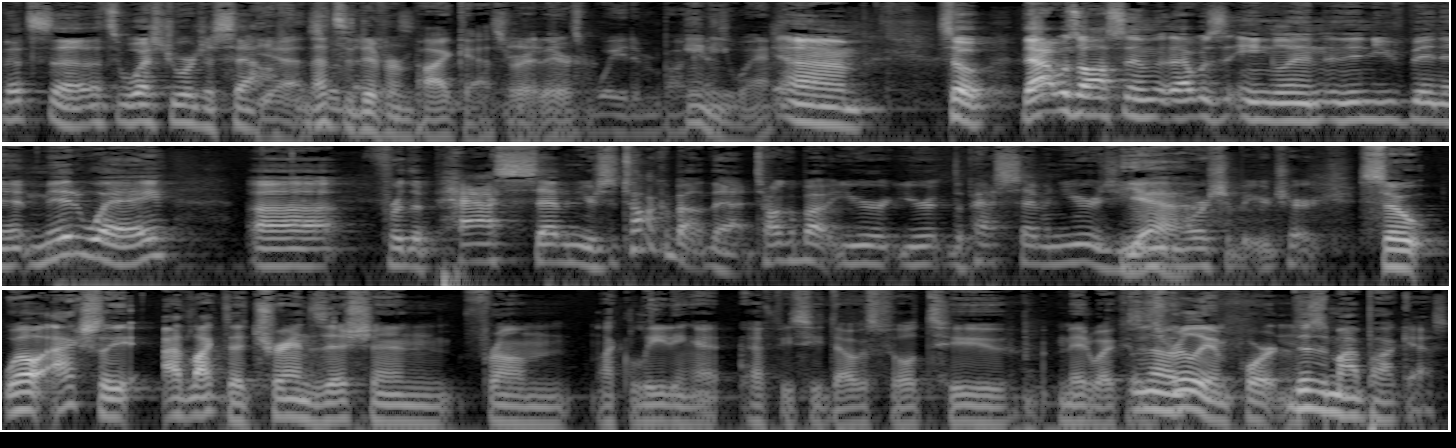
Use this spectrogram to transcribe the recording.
that's uh, that's West Georgia South. Yeah, that's a that different is. podcast right Yeah, there. That's way different. Podcast. Anyway. um, so that was awesome. That was England, and then you've been at Midway uh, for the past seven years. So talk about that. Talk about your your the past seven years you Yeah. worship at your church. So, well, actually, I'd like to transition from like leading at FBC Douglasville to Midway because No, it's really important. This is my podcast.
